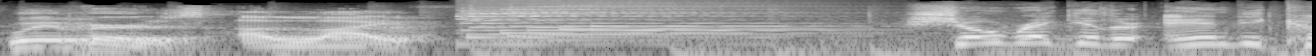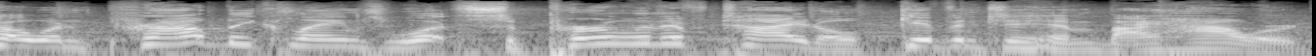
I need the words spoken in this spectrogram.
Quivers a Life. Show regular Andy Cohen proudly claims what superlative title given to him by Howard?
